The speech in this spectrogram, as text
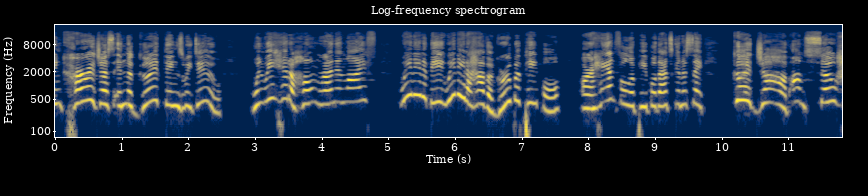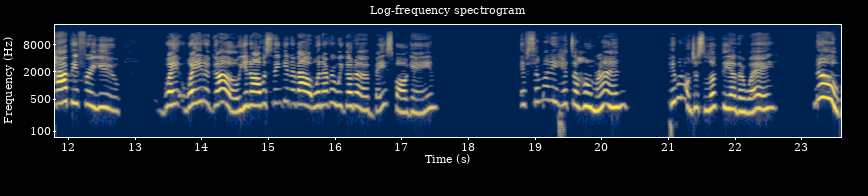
encourage us in the good things we do. When we hit a home run in life, we need to be, we need to have a group of people or a handful of people that's going to say, good job. I'm so happy for you. Way, way to go. You know, I was thinking about whenever we go to a baseball game, if somebody hits a home run, people don't just look the other way. No,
